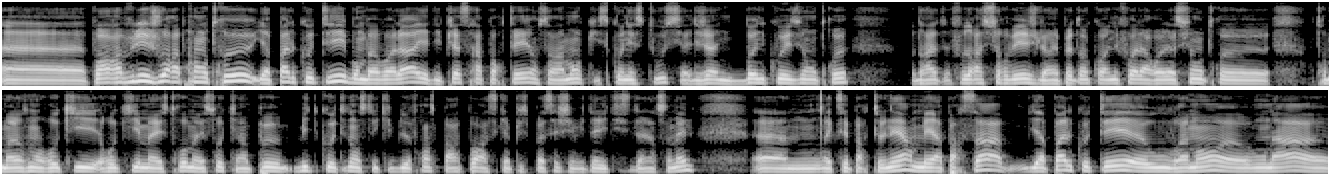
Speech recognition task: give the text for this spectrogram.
Euh, pour avoir vu les joueurs après entre eux, il n'y a pas le côté bon, bah voilà, il y a des pièces rapportées. On sent vraiment qu'ils se connaissent tous. Il y a déjà une bonne cohésion entre eux. Faudra, faudra surveiller, je le répète encore une fois, la relation entre, entre malheureusement Rocky, Rocky et Maestro. Maestro qui est un peu mis de côté dans cette équipe de France par rapport à ce qui a pu se passer chez Vitality ces dernières semaines euh, avec ses partenaires. Mais à part ça, il n'y a pas le côté euh, où vraiment euh, on a.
